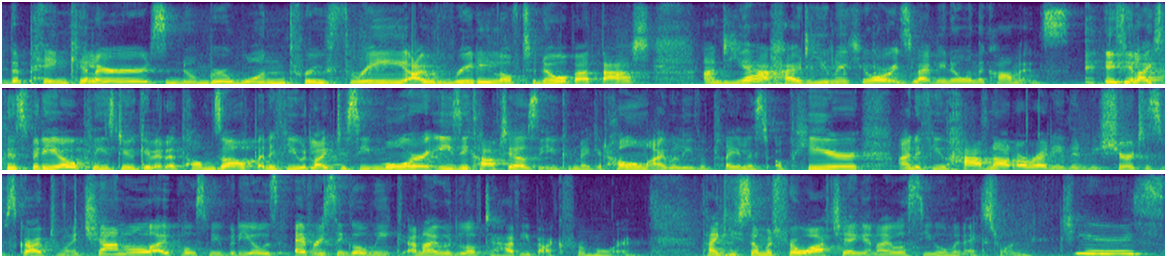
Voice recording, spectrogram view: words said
the painkillers number one through three? I would really love to know about that. And yeah, how do you make yours? Let me know in the comments. If you liked this video, please do give it a thumbs up. And if you would like to see more easy cocktails that you can make at home, I will leave a playlist up here. And if you have not already, then be sure to subscribe to my channel. I post new videos every single week and I would love to have you back for more. Thank you so much for watching and I will see you on my next one. Cheers!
